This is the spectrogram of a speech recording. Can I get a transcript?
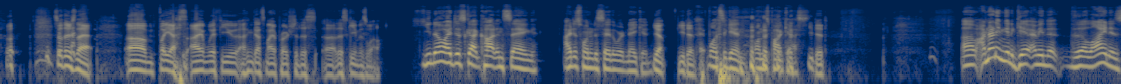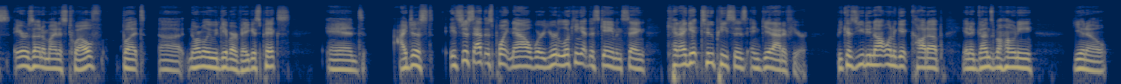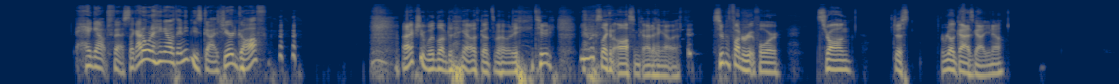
so there's that. Um, but yes, I'm with you. I think that's my approach to this uh, this game as well. You know, I just got caught in saying, I just wanted to say the word naked Yep, you did. once again on this podcast. You did. Um, I'm not even going to give. I mean, the the line is Arizona minus 12, but uh, normally we'd give our Vegas picks, and I just it's just at this point now where you're looking at this game and saying, "Can I get two pieces and get out of here?" Because you do not want to get caught up in a Guns Mahoney, you know, hangout fest. Like I don't want to hang out with any of these guys. Jared Goff. I actually would love to hang out with Guns Mahoney. Dude, he looks like an awesome guy to hang out with. Super fun to root for. Strong. Just a real guy's guy, you know?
